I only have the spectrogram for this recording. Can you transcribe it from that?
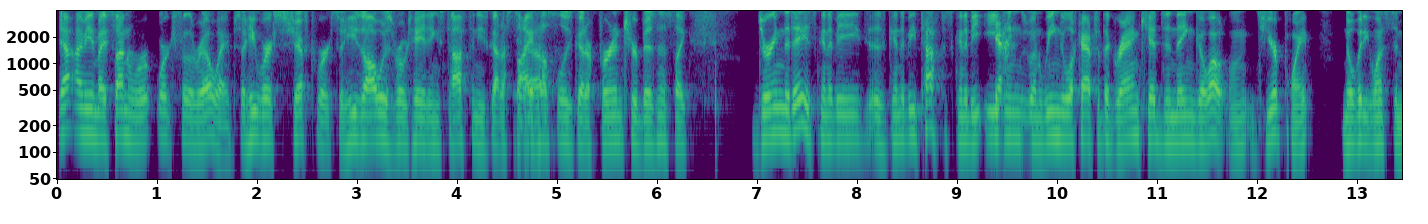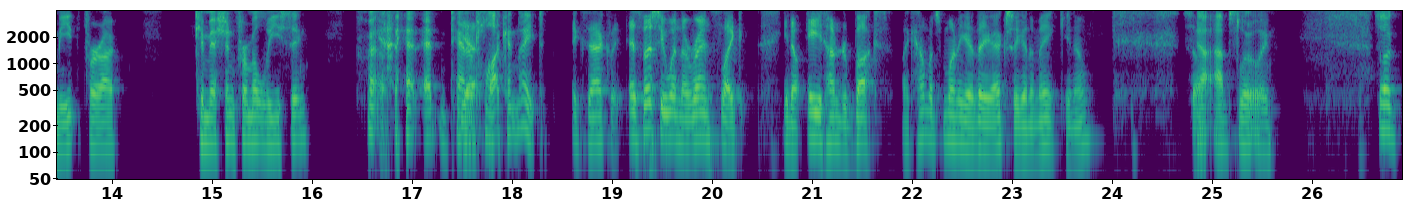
Yeah, I mean, my son wor- works for the railway, so he works shift work, so he's always rotating stuff, and he's got a side yeah. hustle. He's got a furniture business. Like during the day is going to be is going to be tough. It's going to be evenings yeah. when we can look after the grandkids and they can go out. And to your point, nobody wants to meet for a commission from a leasing yeah. at, at 10 yeah. o'clock at night. Exactly. Especially when the rent's like, you know, 800 bucks. Like how much money are they actually going to make, you know? So Yeah, absolutely. So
